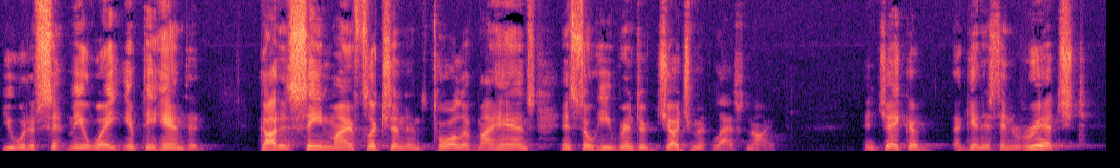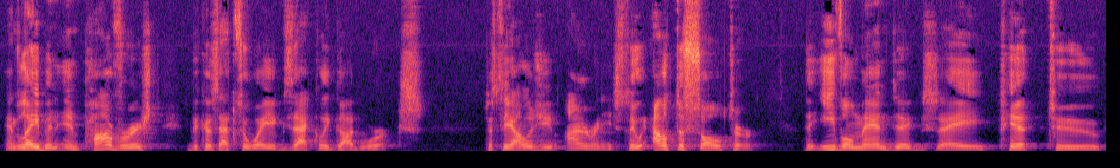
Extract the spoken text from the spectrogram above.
you would have sent me away empty handed. God has seen my affliction and the toil of my hands, and so he rendered judgment last night. And Jacob, again, is enriched and Laban impoverished because that's the way exactly God works. The theology of irony. Throughout the Psalter, the evil man digs a pit to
